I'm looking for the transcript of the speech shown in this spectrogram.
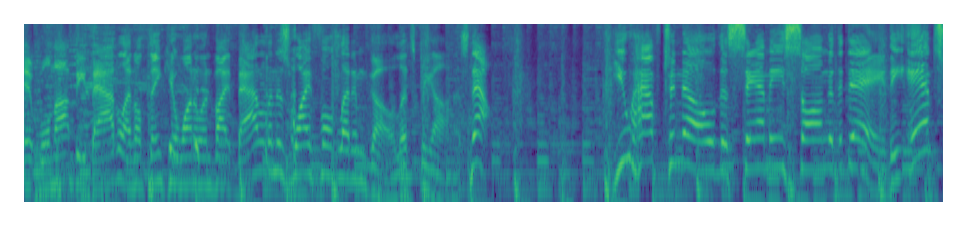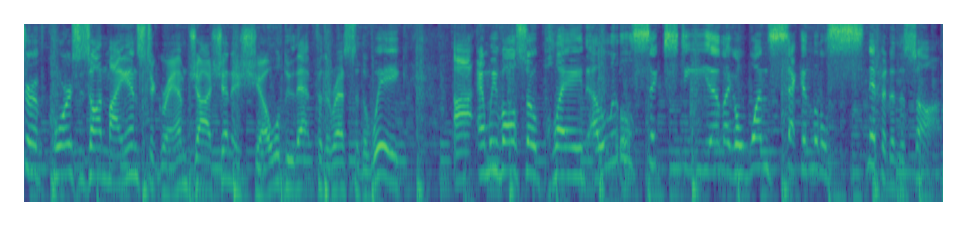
It will not be Battle. I don't think you'll want to invite Battle, and his wife won't let him go. Let's be honest. Now, you have to know the Sammy song of the day. The answer, of course, is on my Instagram, Josh Innes Show. We'll do that for the rest of the week. Uh, and we've also played a little 60, uh, like a one second little snippet of the song.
